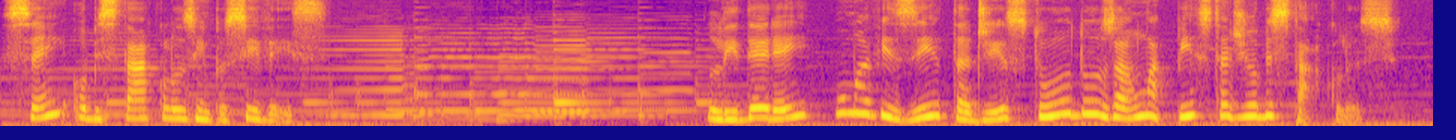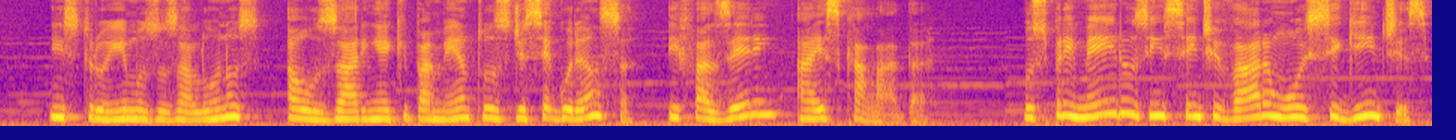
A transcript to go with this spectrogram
Sem Obstáculos Impossíveis. Liderei uma visita de estudos a uma pista de obstáculos instruímos os alunos a usarem equipamentos de segurança e fazerem a escalada. Os primeiros incentivaram os seguintes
